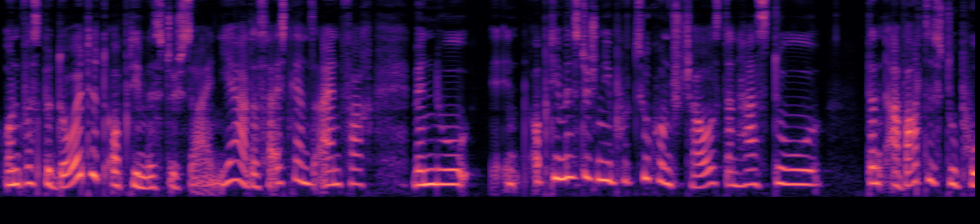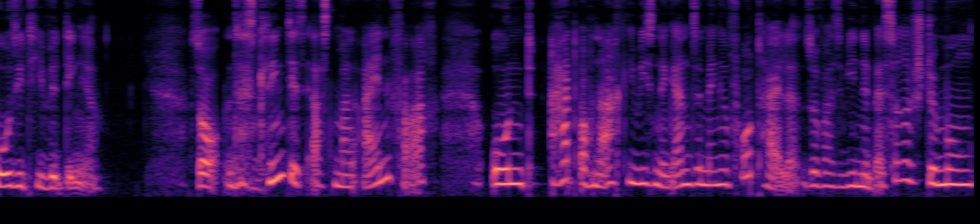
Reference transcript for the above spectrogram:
Und was bedeutet optimistisch sein? Ja, das heißt ganz einfach, wenn du optimistisch in die Zukunft schaust, dann hast du, dann erwartest du positive Dinge. So, das klingt jetzt erstmal einfach und hat auch nachgewiesen eine ganze Menge Vorteile. Sowas wie eine bessere Stimmung,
